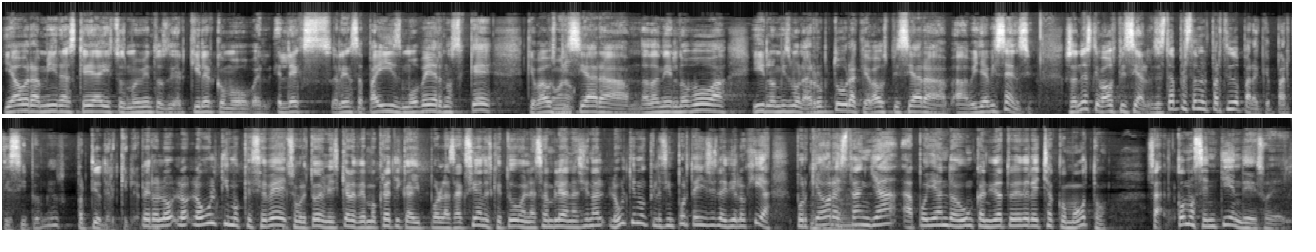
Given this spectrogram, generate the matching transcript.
Y ahora miras que hay estos movimientos de alquiler como el, el ex Alianza País, Mover, no sé qué, que va a auspiciar a, a Daniel Novoa y lo mismo la ruptura que va a auspiciar a, a Villavicencio. O sea, no es que va a auspiciar, les está prestando el partido para que participe. Es un partido de alquiler. Pero lo, lo- lo último que se ve, sobre todo en la izquierda democrática y por las acciones que tuvo en la Asamblea Nacional, lo último que les importa a ellos es la ideología, porque ahora están ya apoyando a un candidato de derecha como Otto. O sea, ¿cómo se entiende eso de ahí?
